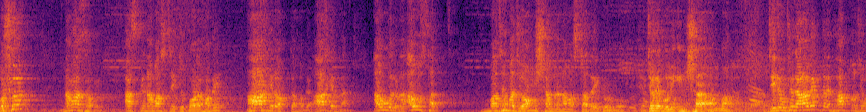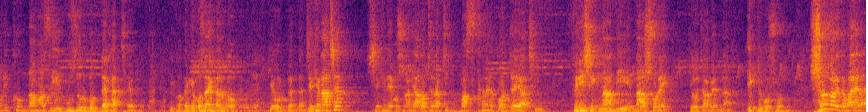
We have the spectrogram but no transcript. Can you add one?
বসুন, নামাজ হবে। আজকে নামাজটা একটু পড়া হবে। আখের রক্ত হবে। আখের না না, আউসাত। মাঝামাঝি আমরা নামাজটা আদায় জোরে বলি ইনশা আল্লাহ যিনি উঠে দাঁড়াবেন, তাহলে ভাববো যে উনি খুব নামাজি, বুজুর্গ দেখাচ্ছেন। এই কথা কি বোঝা গেল? কেউ উঠবেন না। যেখানে আছেন, সেখানে বসুন। আমি আলোচনা ঠিক মাঝখানের পর্যায়ে আছি। ফিনিশিং না দিয়ে, না শুনে কেউ যাবেন না। একটু বসুন। সম্মানিত ভাইয়েরা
